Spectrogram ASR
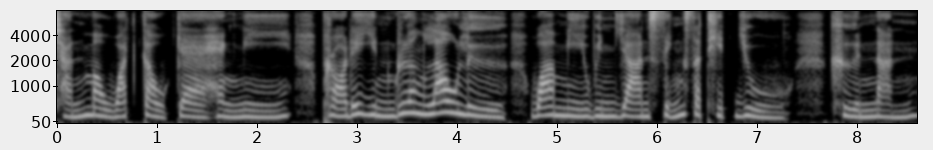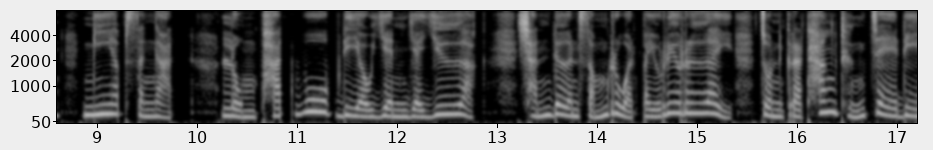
ฉันมาวัดเก่าแก่แห่งนี้ เพราะได้ยินเรื่องเล่าลือว่ามีวิญญาณสิงสถิตอยู่ คืนนั้นเงียบสงัด ลมพัดวูบเดียวเย็นยะเยือก ฉันเดินสำรวจไปเรื่อยๆ จนกระทั่งถึงเจดี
